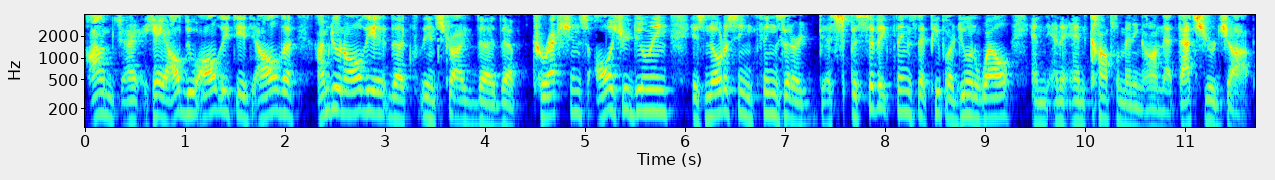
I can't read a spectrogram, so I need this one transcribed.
I'm uh, hey, I'll do all the all the I'm doing all the the instru- the the corrections. All you're doing is noticing things that are specific things that people are doing well and and, and complimenting on that. That's your job.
